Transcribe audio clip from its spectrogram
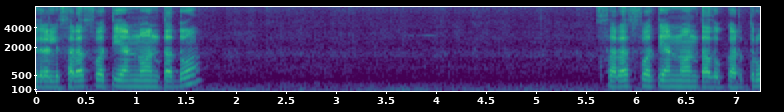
ಇದರಲ್ಲಿ ಸರಸ್ವತಿ ಅನ್ನುವಂಥದ್ದು. ಸರಸ್ವತಿ ಅನ್ನುವಂಥದ್ದು ಕರ್ತೃ.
